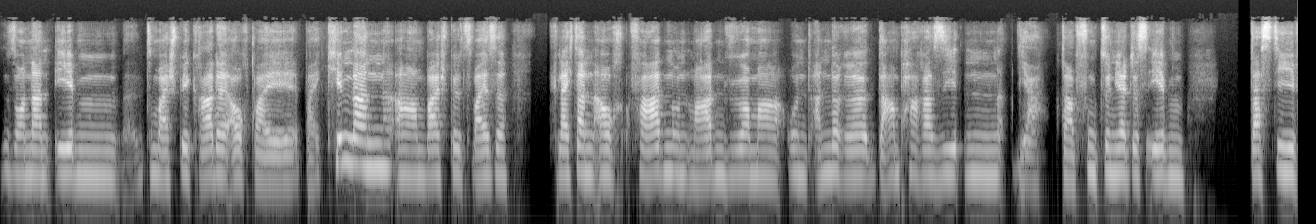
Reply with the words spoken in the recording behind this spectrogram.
sondern eben äh, zum Beispiel gerade auch bei, bei Kindern äh, beispielsweise vielleicht dann auch Faden- und Madenwürmer und andere Darmparasiten. Ja, da funktioniert es eben dass die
